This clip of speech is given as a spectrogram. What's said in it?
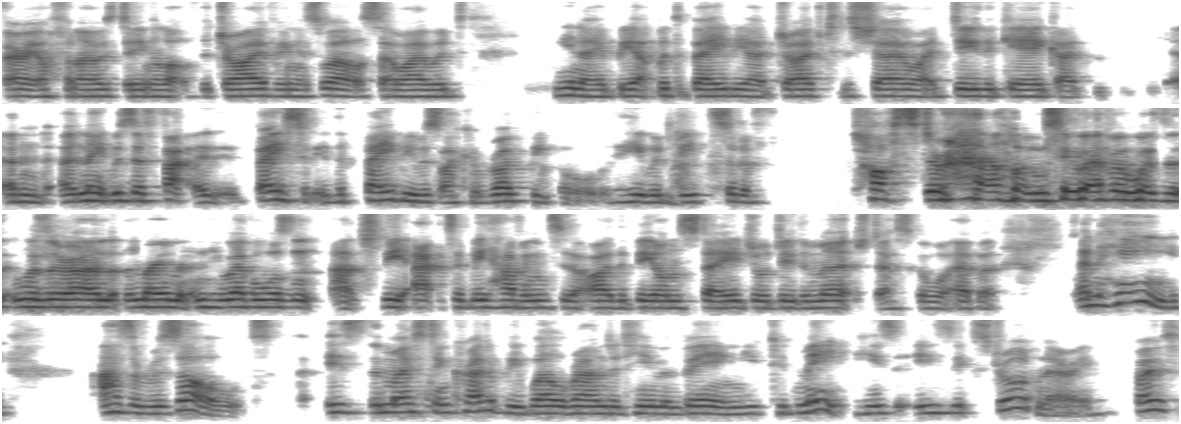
very often I was doing a lot of the driving as well. So I would, you know, be up with the baby. I'd drive to the show. I'd do the gig. I'd, and and it was a fact. Basically, the baby was like a rugby ball. He would be sort of tossed around whoever was was around at the moment and whoever wasn't actually actively having to either be on stage or do the merch desk or whatever and he as a result, is the most incredibly well-rounded human being you could meet. He's he's extraordinary. Both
